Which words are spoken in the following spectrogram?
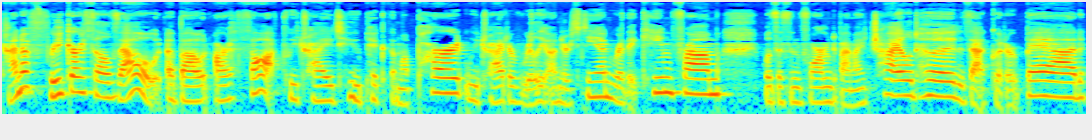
kind of freak ourselves out about our thoughts. We try to pick them apart. We try to really understand where they came from. Was this informed by my childhood? Is that good or bad?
